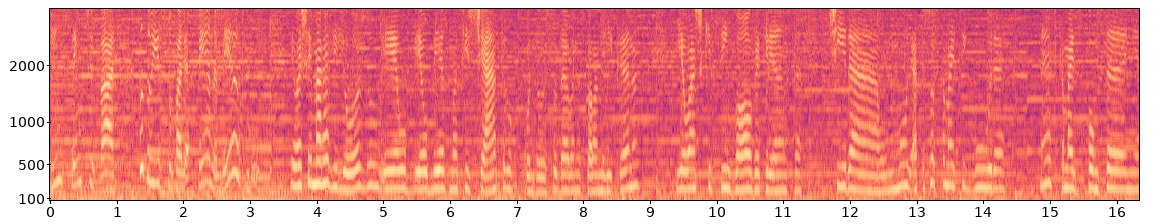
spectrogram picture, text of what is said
incentivar, tudo isso vale a pena mesmo? Eu achei maravilhoso. Eu, eu mesma fiz teatro quando eu estudava na escola americana e eu acho que desenvolve a criança, tira um, a pessoa fica mais segura, né? fica mais espontânea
